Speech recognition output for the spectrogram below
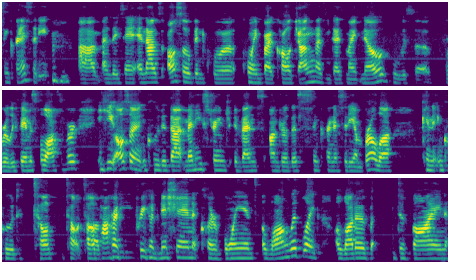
synchronicity, Mhm. um, as they say, and that's also been co- coined by Carl Jung, as you guys might know, who was a really famous philosopher. And he also included that many strange events under this synchronicity umbrella can include tel- tel- telepathy, precognition, clairvoyance, along with like a lot of divine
